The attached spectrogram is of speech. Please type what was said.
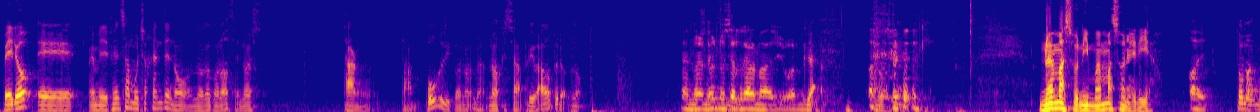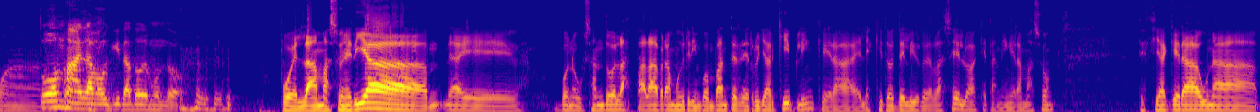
Pero eh, en mi defensa, mucha gente no, no lo conoce, no es tan, tan público, ¿no? No, no es que sea privado, pero no. No, no, no es el Real Madrid, Werlip. Claro. No es masonismo, es masonería. Ay, Toma, Toma. toma en la boquita todo el mundo. Pues la masonería, eh, bueno, usando las palabras muy rimbombantes de Rudyard Kipling, que era el escritor del libro de la selva, que también era masón, decía que era una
